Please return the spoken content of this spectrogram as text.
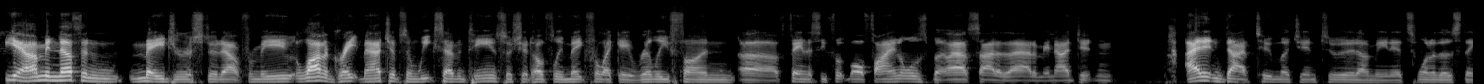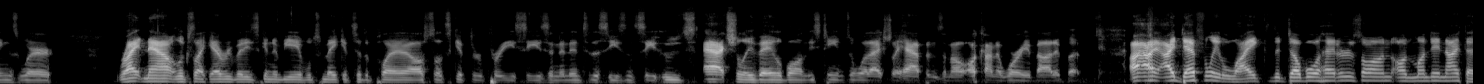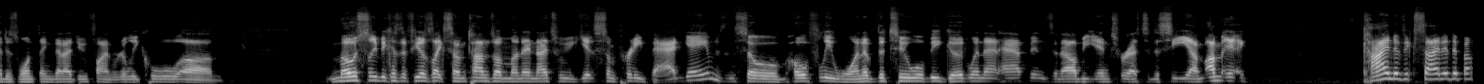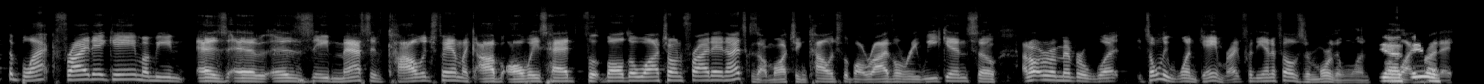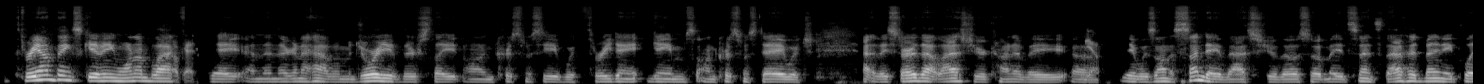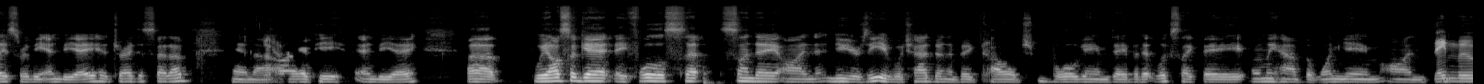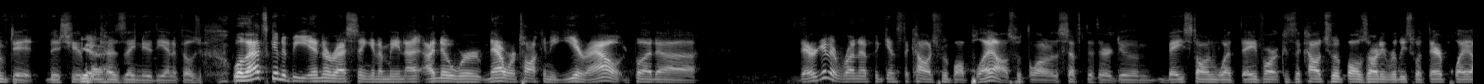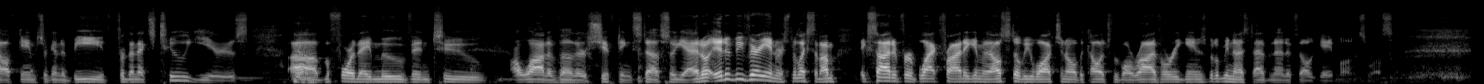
Yeah, I mean nothing major stood out for me. A lot of great matchups in week 17, so should hopefully make for like a really fun uh fantasy football finals, but outside of that, I mean I didn't I didn't dive too much into it. I mean, it's one of those things where right now it looks like everybody's going to be able to make it to the playoffs. Let's get through preseason and into the season, see who's actually available on these teams and what actually happens, and I'll, I'll kind of worry about it. But I, I, definitely like the double headers on on Monday night. That is one thing that I do find really cool. Um, mostly because it feels like sometimes on Monday nights we get some pretty bad games, and so hopefully one of the two will be good when that happens, and I'll be interested to see. I'm, I'm eh, kind of excited about the Black Friday game. I mean, as a, as a massive college fan, like I've always had football to watch on Friday nights because I'm watching college football rivalry weekend. So I don't remember what it's only one game, right? For the NFL, is there more than one? Yeah, Black Friday three on Thanksgiving, one on Black okay. Friday, and then they're going to have a majority of their slate on Christmas Eve with three day- games on Christmas Day, which uh, they started that last year. Kind of a uh, yeah. It was on a Sunday last year though, so it made sense. That had been a place where the NBA had tried to set up, and uh, yeah. RIP NBA. We also get a full set Sunday on New Year's Eve, which had been a big college bowl game day, but it looks like they only have the one game on. They moved it this year yeah. because they knew the NFL. Well, that's going to be interesting. And I mean, I, I, know we're now we're talking a year out, but uh they're going to run up against the college football playoffs with a lot of the stuff that they're doing based on what they've already because the college football has already released what their playoff games are going to be for the next two years yeah. uh, before they move into a lot of other shifting stuff. So yeah, it'll it'll be very interesting. But like I said, I'm excited for a Black Friday game, and I'll still be watching all the college football rivalry games. But it'll be nice to have an NFL game on as well. So.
